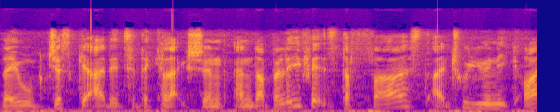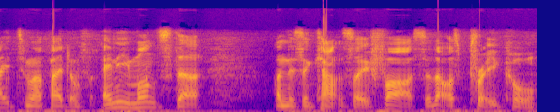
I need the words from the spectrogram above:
they will just get added to the collection, and I believe it's the first actual unique item I've had of any monster on this account so far, so that was pretty cool.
